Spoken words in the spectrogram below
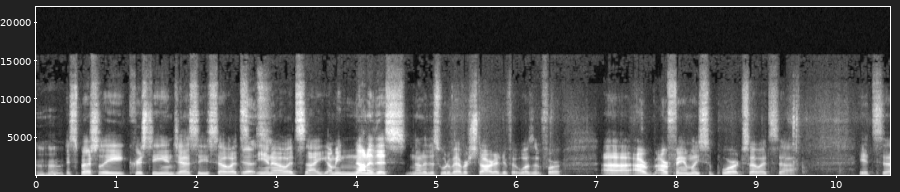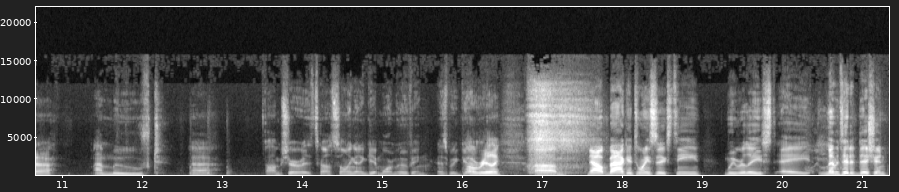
Mhm. especially Christy and Jessie. So it's Yes. you know it's like I mean none of this none of this would have ever started if it wasn't for our our family support. So it's uh, it's uh, I'm moved. Uh, I'm sure it's, it's only going to get more moving as we go. Oh, really? Um, now, back in 2016, we released a limited edition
